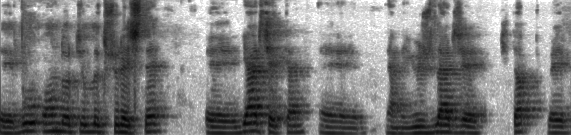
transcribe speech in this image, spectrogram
E, bu 14 yıllık süreçte e, gerçekten e, yani yüzlerce kitap ve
